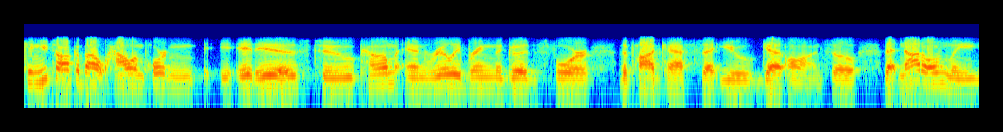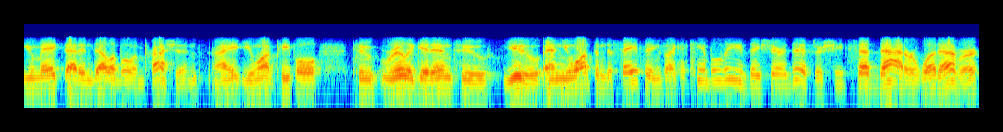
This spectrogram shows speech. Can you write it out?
can you talk about how important it is to come and really bring the goods for the podcasts that you get on? So that not only you make that indelible impression right? You want people to really get into you and you want them to say things like i can't believe they shared this or she said that or whatever.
